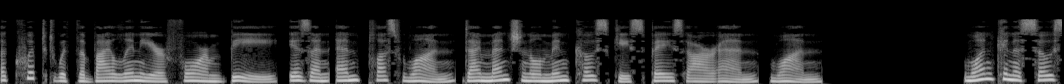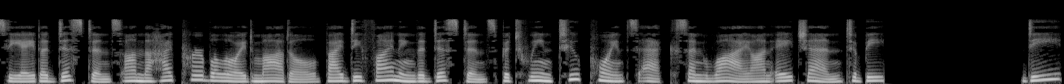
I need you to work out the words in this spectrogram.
equipped with the bilinear form B, is an n plus 1 dimensional Minkowski space Rn, 1. One can associate a distance on the hyperboloid model by defining the distance between two points x and y on Hn to be d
